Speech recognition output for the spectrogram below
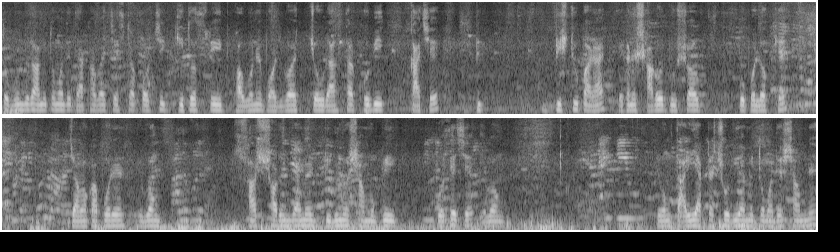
তো বন্ধুরা, আমি তোমাদের দেখাবার চেষ্টা করছি গীতশ্রী ভবনে বজবজ চৌরাস্তার খুবই কাছে বিষ্ণুপাড়ায়, এখানে শারদ উৎসব উপলক্ষে। জামা কাপড়ের এবং সাজ সরঞ্জামের বিভিন্ন সামগ্রী বসেছে এবং এবং তারই একটা ছবি আমি তোমাদের সামনে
